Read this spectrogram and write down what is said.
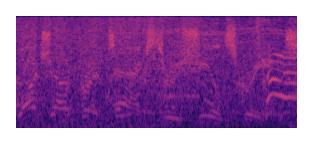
Watch out for attacks through shield screens.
